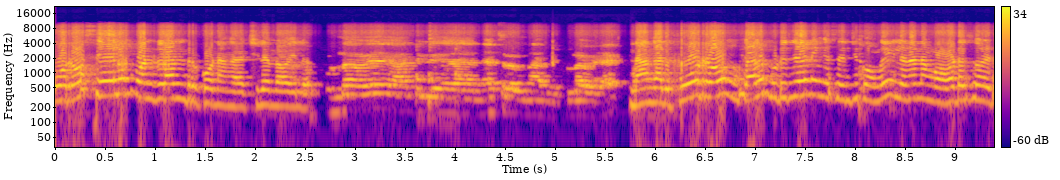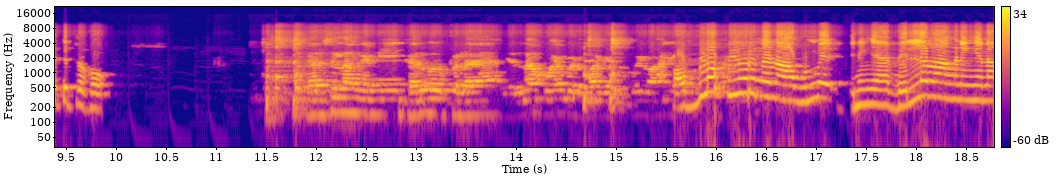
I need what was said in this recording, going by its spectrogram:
போடுறோம் சேலும் பண்ணலாம்னு இருக்கோம் நாங்க ஆக்சுவலி அந்த ஆயில் ஃபுல்லாவே ஆட்டுக்கு நேச்சுரல் தான் ஃபுல்லாவே நாங்க அது போடுறோம். உங்களால முடிஞ்சா நீங்க செஞ்சுக்கோங்க. இல்லைன்னா நாங்க ஆர்டர்ஸும் எடுத்துட்டு இருக்கோம். கரிசலாங்கண்ணி கருவேப்பிலை எல்லாம் கோயம்பேடு மார்க்கெட் போய் வாங்கி அவ்வளவு பியூருங்க நான் உண்மை நீங்க வெளில வாங்குனீங்கன்னா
